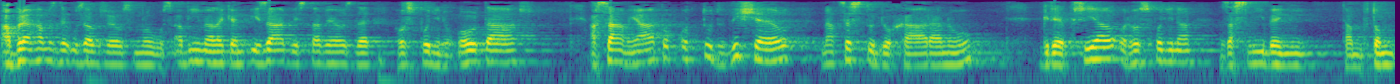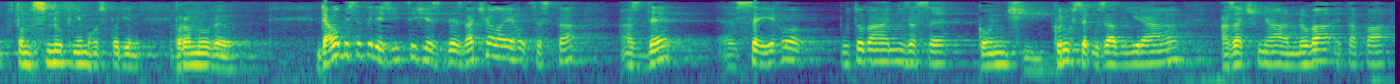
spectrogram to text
Abraham zde uzavřel smlouvu s Abímelekem, Izák vystavil zde hospodinu oltář a sám Jákob odtud vyšel na cestu do Cháranu, kde přijal od hospodina zaslíbení, tam v tom, v tom snu k němu hospodin promluvil. Dalo by se tedy říci, že zde začala jeho cesta a zde se jeho putování zase končí. Kruh se uzavírá a začíná nová etapa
